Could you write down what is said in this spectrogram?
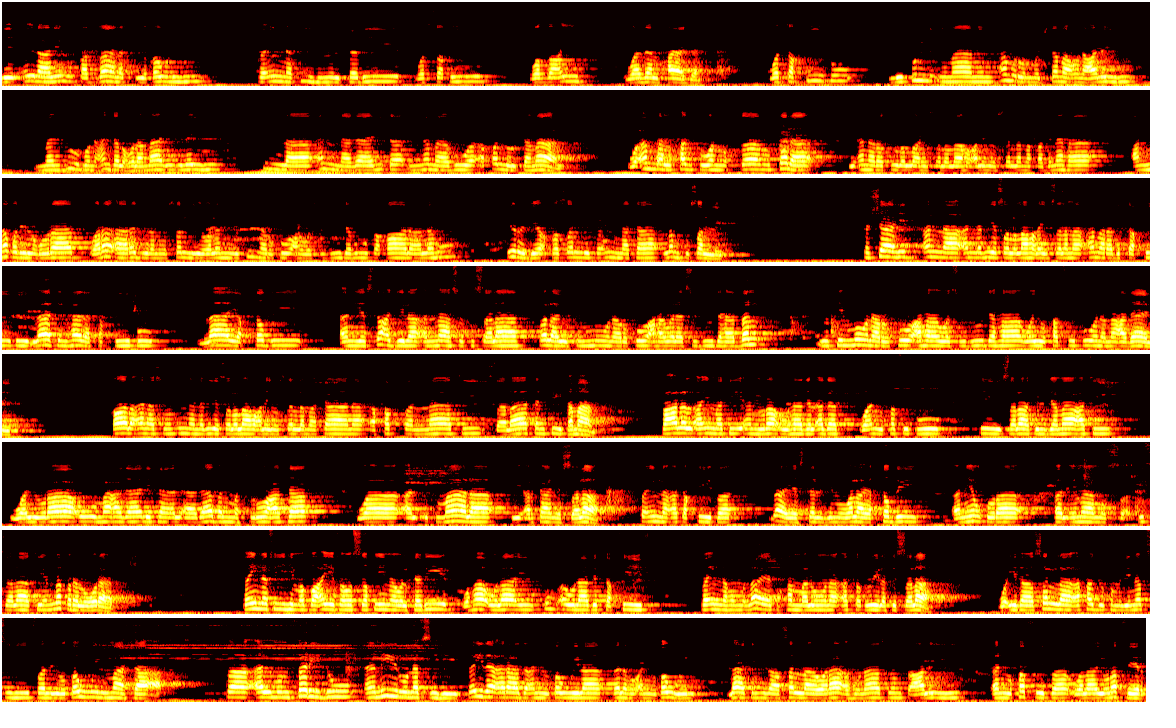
لcilal qad baanat fii qowlihi فإن فيهم الكبير والسقيم والضعيف وذا الحاجة والتخفيف لكل إمام أمر مجتمع عليه مندوب عند العلماء إليه إلا أن ذلك إنما هو أقل الكمال وأما الحذف والنقصان فلا لأن رسول الله صلى الله عليه وسلم قد نهى can naqri alguraab wara'aa rajula yusallii walam yutima rukuucahu wasujuudahu faqaala lahu irjic fasalli fainaka lam tusalli fashaahid ana annabiya sala allahu alayh wasalam amara bitakfiifi laakiin hada atakfiifu laa yaqtadii an yastacjila annaasu fi salaa falaa yutimuuna rukuucaha walaa sujuudaha bal yutimuuna rukuucaha wa sujuudaha wayukafifuuna maca dalik qala anasu ina nabiya sala allahu alayhi wasalama kana akhafa annaasi salaata fi tamaam facala ala'imati an yuraa'uu hada aladab waan yukafifuu fi salaati aljamacati wa yuraacuu maca dalika alaadaab almashruucata wa alikmaala fi arkaani asalaa faina atakfiifa laa yastalzimu walaa yaqtadii an yanqura alimaamu fi salaati naqra فإن فيهم الضعيف والسقيم والكبير وهؤلاء هم أولى بالتخفيف فإنهم لا يتحملون التطويل في الصلاة وإذا صلى أحدكم لنفسه فليطول ما شاء فالمنفرد أمير نفسه فإذا أراد أن يطول فله أن يطول لكن إذا صلى وراءه ناس فعليه أن يخفف ولا ينفر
